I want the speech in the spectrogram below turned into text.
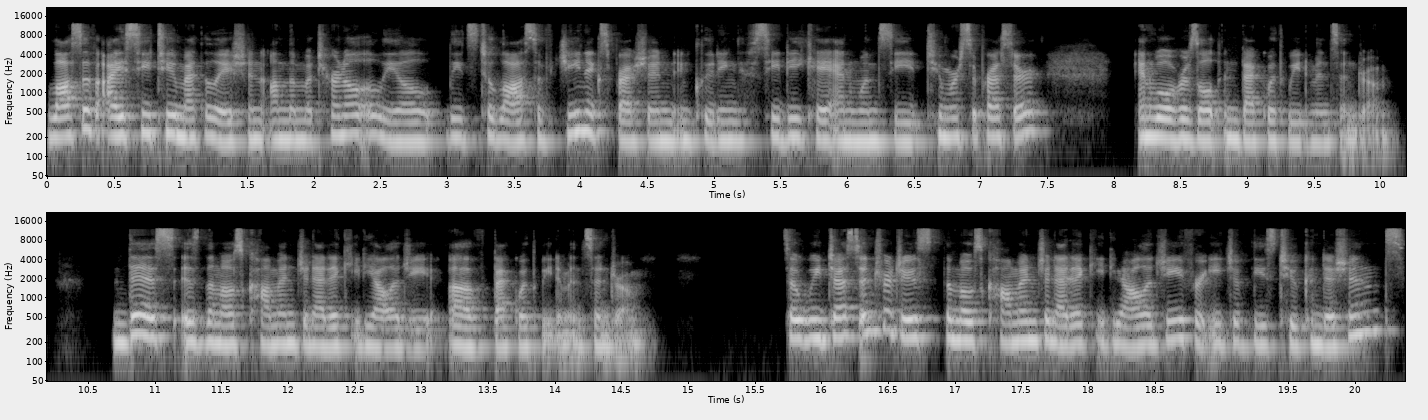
Loss of IC2 methylation on the maternal allele leads to loss of gene expression, including CDKN1C tumor suppressor, and will result in Beckwith-Wiedemann syndrome. This is the most common genetic etiology of Beckwith-Wiedemann syndrome. So we just introduced the most common genetic etiology for each of these two conditions,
